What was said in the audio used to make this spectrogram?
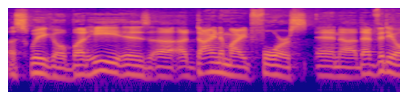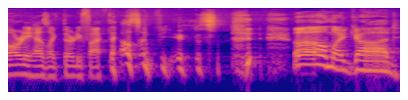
Oswego. But he is uh, a dynamite force, and uh, that video already has like 35,000 views. oh my God,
